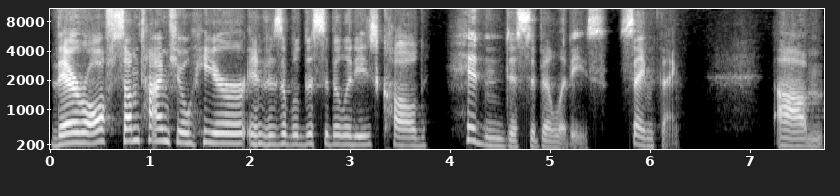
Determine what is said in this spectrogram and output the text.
they're off. Sometimes you'll hear invisible disabilities called hidden disabilities. Same thing. Um,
